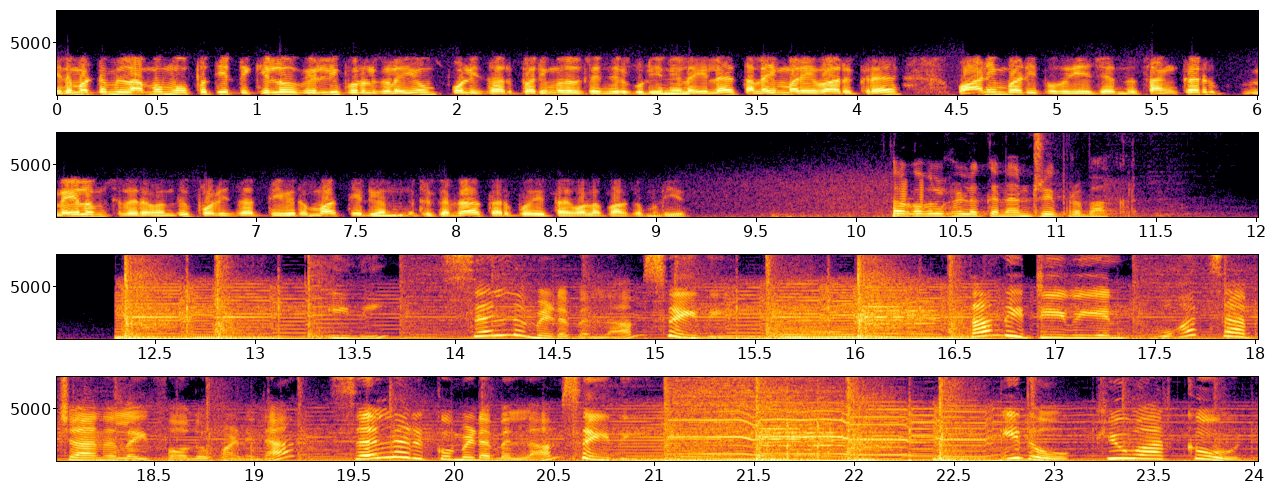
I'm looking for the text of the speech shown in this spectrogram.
இது மட்டும் இல்லாம முப்பத்தி எட்டு கிலோ வெள்ளி பொருட்களையும் போலீசார் பறிமுதல் செஞ்சிருக்கூடிய நிலையில தலைமறைவா இருக்கிற வாணியம்பாடி பகுதியைச் சேர்ந்த சங்கர் மேலும் சிலரை வந்து போலீசார் தீவிரமா தேடி வந்துட்டு இருக்கிறதா தற்போதைய தகவலை பார்க்க முடியுது. தகவல்களுக்கு நன்றி பிரபாகரன் இனி செல்லும் இடமெல்லாம் செய்தி. தந்தை டிவியின் வாட்ஸ்அப் சேனலை ஃபாலோ பண்ணினா செல்ல இருக்கும் இடமெல்லாம் செய்தி. இதோ கியூஆர் கோட்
